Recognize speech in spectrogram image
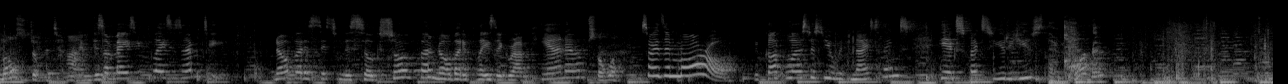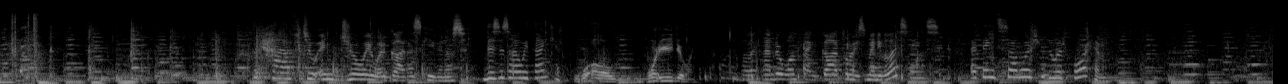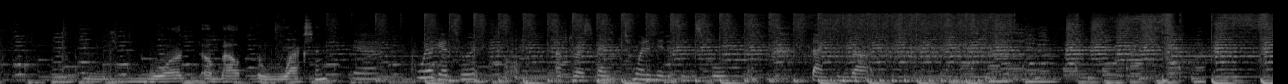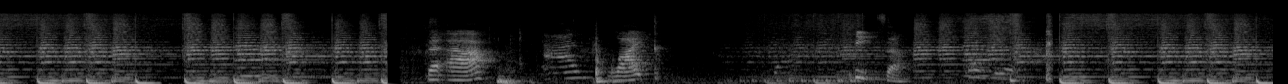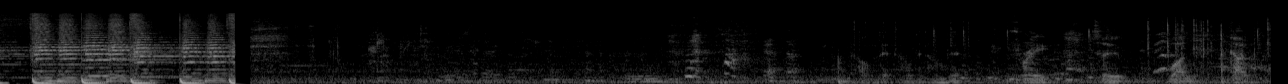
most of the time, this amazing place is empty. Nobody sits on the silk sofa, nobody plays the grand piano. So what? So it's immoral. If God blesses you with nice things, He expects you to use them. Carmen? We have to enjoy what God has given us. This is how we thank Him. Whoa, oh, what are you doing? Well, Alejandro won't thank God for His many blessings. I think someone should do it for him. Mm, what about the waxing? Yeah, we'll get to it. After I spend 20 minutes in this pool, thanking God. That I like pizza. three, two, one, go.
